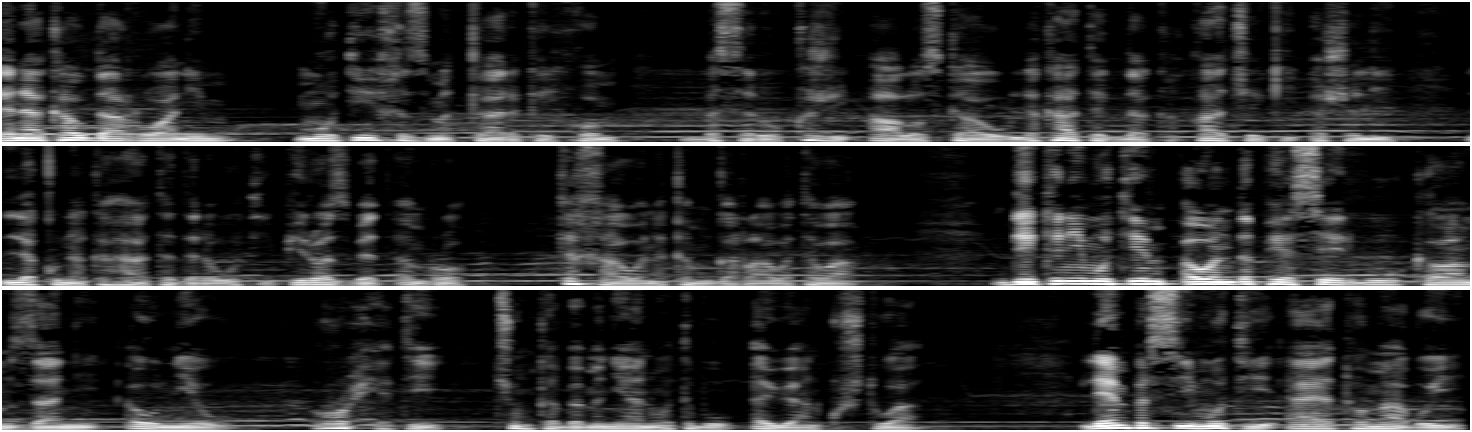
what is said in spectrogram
لە ناکاودا ڕوانیم موتی خزمەتکارەکەی خۆم بەسەر و قژی ئالۆسکا و لە کاتێکدا کە قاچێکی ئەشەلی لە کونەکە هاتە دەرەوتی پیرۆز بێت ئەمڕۆ کە خاوەنەکەم گەڕاوەتەوە دیتنیم وتیم ئەوەندە پێ سەیر بوو کەوام زانی ئەو نییە و ڕوحەتی چونکە بە منیان وتبوو ئەویان کوشتووە لێم پرسی موتی ئایا تۆ مابووی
